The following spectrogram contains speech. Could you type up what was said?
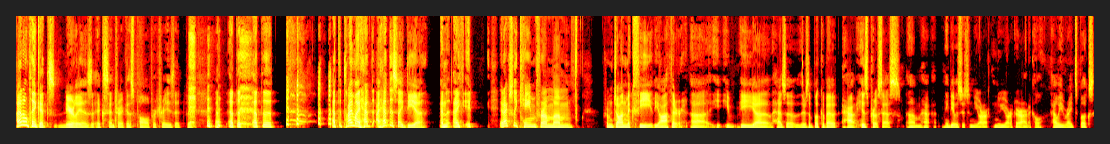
I don't think it's nearly as eccentric as Paul portrays it. But at, at the at the at the time I had I had this idea and I it it actually came from um from John McPhee, the author. Uh, he he, uh, has a there's a book about how his process. Um, how, maybe it was just a New York New Yorker article how he writes books,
